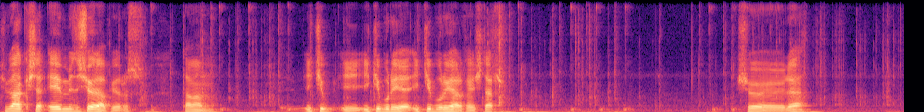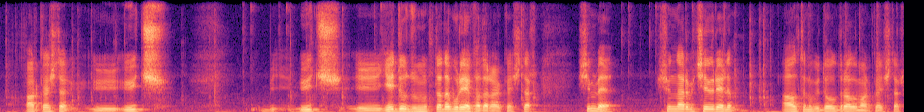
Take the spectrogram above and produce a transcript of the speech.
Şimdi arkadaşlar evimizi şöyle yapıyoruz. Tamam mı? İki, iki buraya, iki buraya arkadaşlar. Şöyle. Arkadaşlar 3 3 7 uzunlukta da buraya kadar arkadaşlar. Şimdi şunları bir çevirelim. Altını bir dolduralım arkadaşlar.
